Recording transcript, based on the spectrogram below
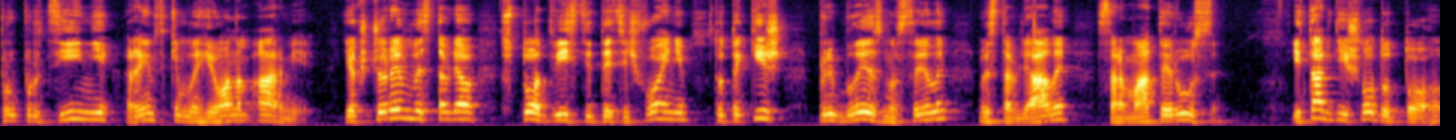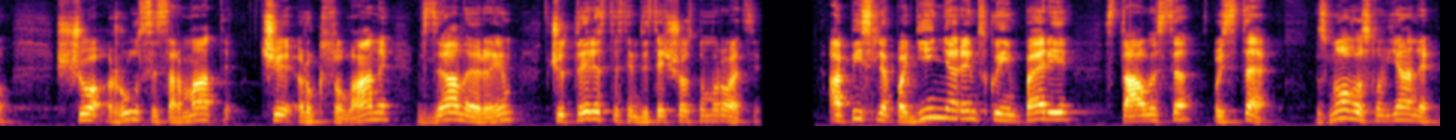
пропорційні римським легіонам армії. Якщо Рим виставляв 100-200 тисяч воїнів, то такі ж приблизно сили виставляли сармати руси. І так дійшло до того, що руси-сармати чи роксолани взяли Рим в 476 році. А після падіння Римської імперії сталося ось це. Знову слов'яни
